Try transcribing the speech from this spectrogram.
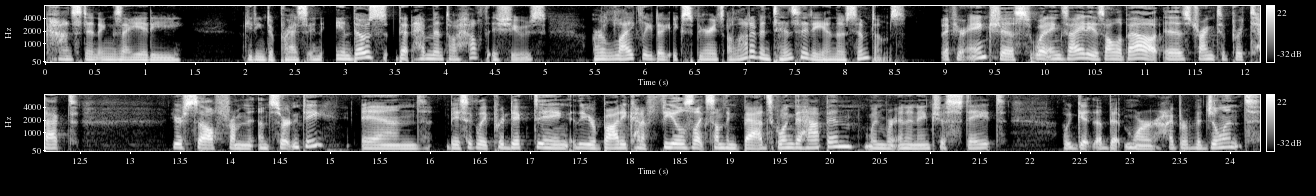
constant anxiety, getting depressed. And, and those that have mental health issues are likely to experience a lot of intensity in those symptoms. If you're anxious, what anxiety is all about is trying to protect yourself from the uncertainty and basically predicting that your body kind of feels like something bad's going to happen when we're in an anxious state. We get a bit more hypervigilant.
